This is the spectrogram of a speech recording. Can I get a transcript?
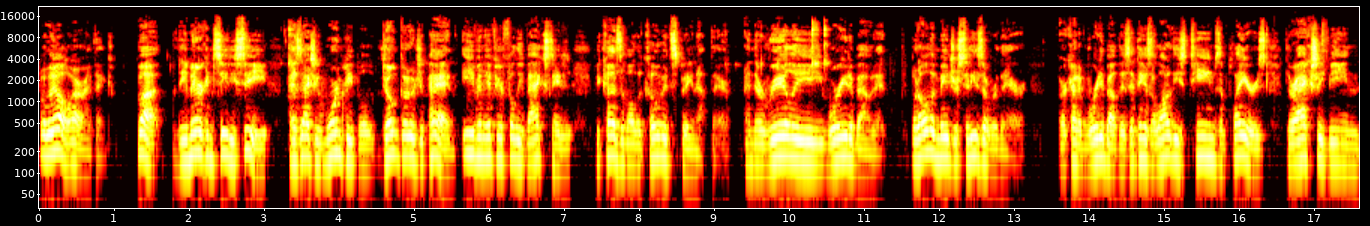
Well, they all are, I think. But the American CDC has actually warned people don't go to Japan, even if you're fully vaccinated, because of all the COVID spitting up there. And they're really worried about it. But all the major cities over there are kind of worried about this. I think is a lot of these teams and players, they're actually being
